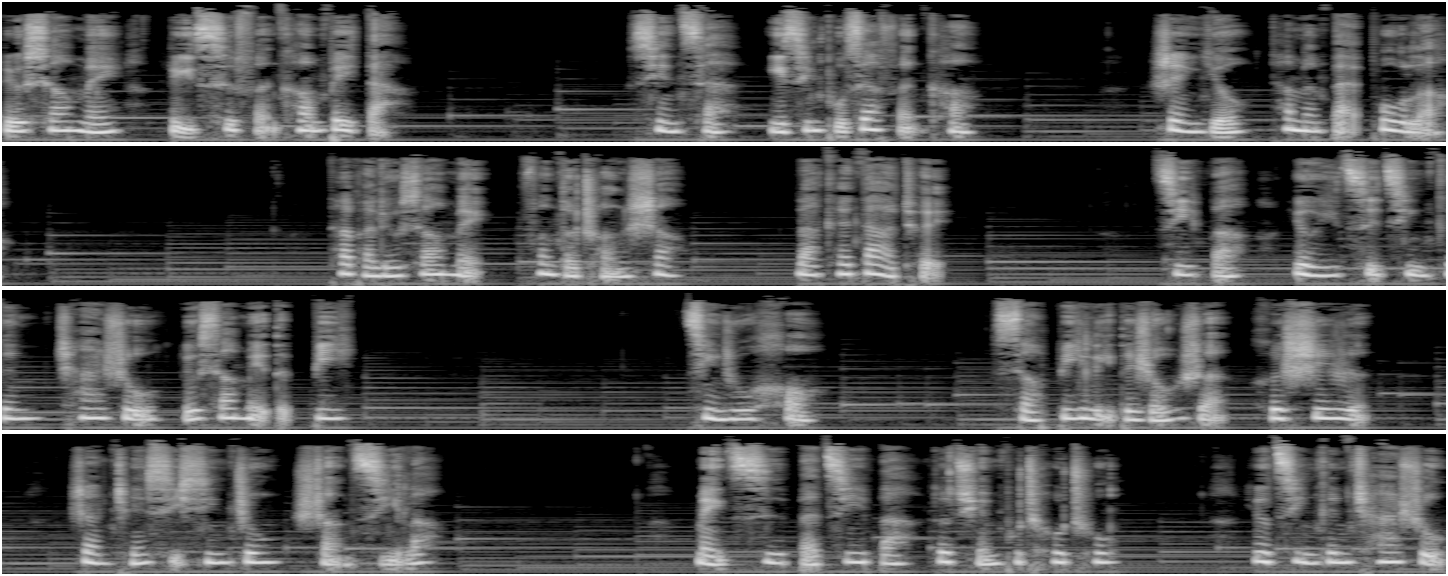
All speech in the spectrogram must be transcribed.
刘小美屡次反抗被打，现在已经不再反抗。任由他们摆布了。他把刘小美放到床上，拉开大腿，鸡巴又一次进根插入刘小美的逼。进入后，小逼里的柔软和湿润，让陈喜心中爽极了。每次把鸡巴都全部抽出，又进根插入，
